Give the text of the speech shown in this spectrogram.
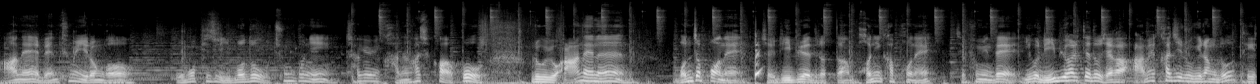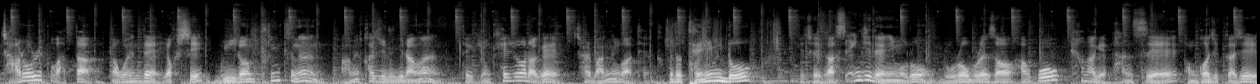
안에 맨투맨 이런 거 오버핏을 입어도 충분히 착용이 가능하실 것 같고 그리고 이 안에는 먼저 번에 제가 리뷰해드렸던 버닝카폰의 제품인데 이거 리뷰할 때도 제가 아메카지 룩이랑도 되게 잘 어울릴 것 같다 라고 했는데 역시 뭐 이런 프린트는 아메카지 룩이랑은 되게 좀 캐주얼하게 잘 맞는 것 같아요. 그래서 데님도 제가 생지 데님으로 롤업을 해서 하고 편하게 반스에 벙거지까지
